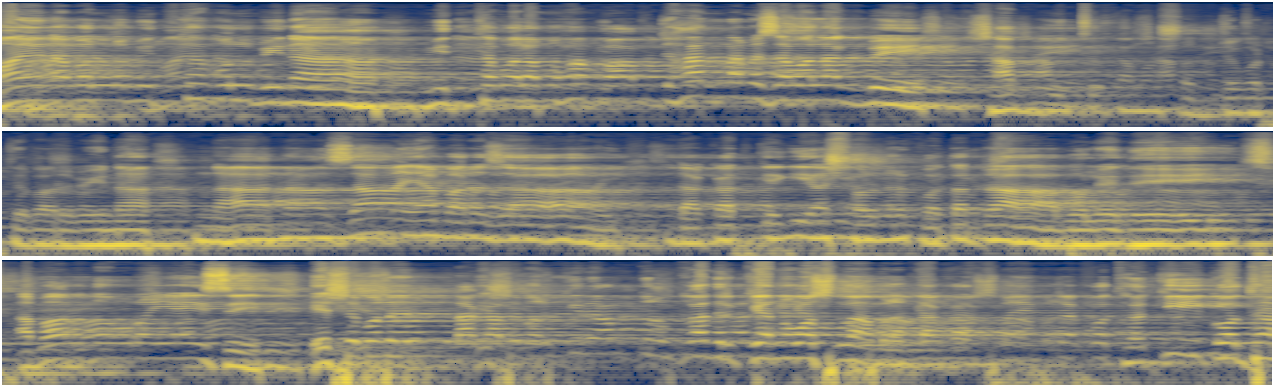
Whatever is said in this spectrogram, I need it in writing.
মায় না বলল, মিথ্যা বলবি না। মিথ্যা বলা মহাপাপ জাহান নামে যাওয়া লাগবে। সাপ বিচ্ছু কেমন সহ্য করতে পারবি না। না না যাই আবার যাই ডাকাতকে গিয়া স্বর্ণের কথাটা বলে দে। আবার দৌড়াই আইছে। এসে বলে ডাকাত বল কি রে আব্দুল কাদের, কেন আসলাম? ডাকাত একটা কথা, কি কথা?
